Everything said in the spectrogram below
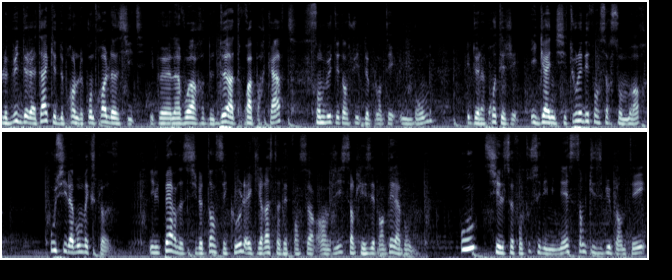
Le but de l'attaque est de prendre le contrôle d'un site. Il peut en avoir de 2 à 3 par carte. Son but est ensuite de planter une bombe et de la protéger. Il gagne si tous les défenseurs sont morts ou si la bombe explose. Ils perdent si le temps s'écoule et qu'il reste un défenseur en vie sans qu'ils aient planté la bombe. Ou s'ils se font tous éliminer sans qu'ils aient pu planter,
